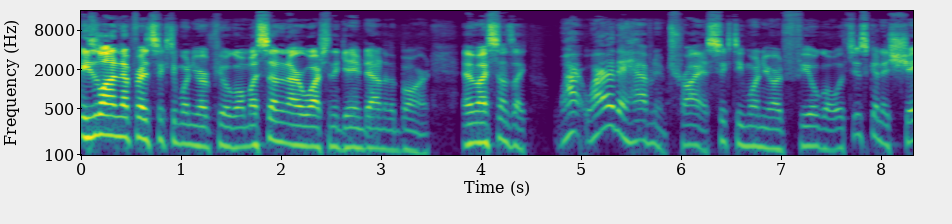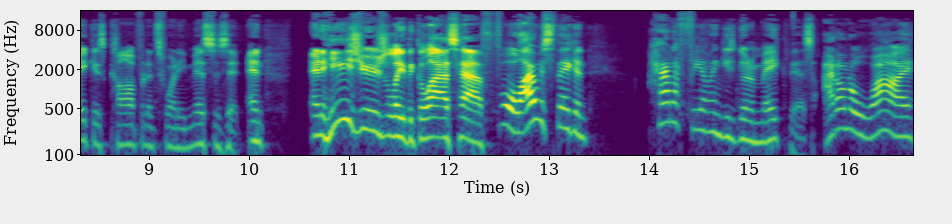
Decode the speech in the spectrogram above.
He's lining up for a 61 yard field goal. My son and I were watching the game down in the barn, and my son's like, "Why? Why are they having him try a 61 yard field goal? It's just going to shake his confidence when he misses it." And and he's usually the glass half full. I was thinking, I had a feeling he's going to make this. I don't know why,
